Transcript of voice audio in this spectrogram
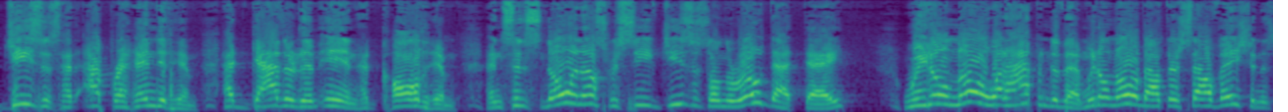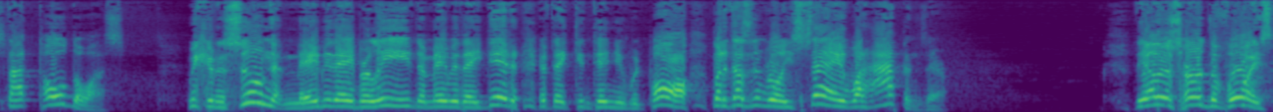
Jesus had apprehended him, had gathered him in, had called him. And since no one else received Jesus on the road that day, we don't know what happened to them. We don't know about their salvation. It's not told to us. We can assume that maybe they believed and maybe they did if they continued with Paul, but it doesn't really say what happens there. The others heard the voice,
